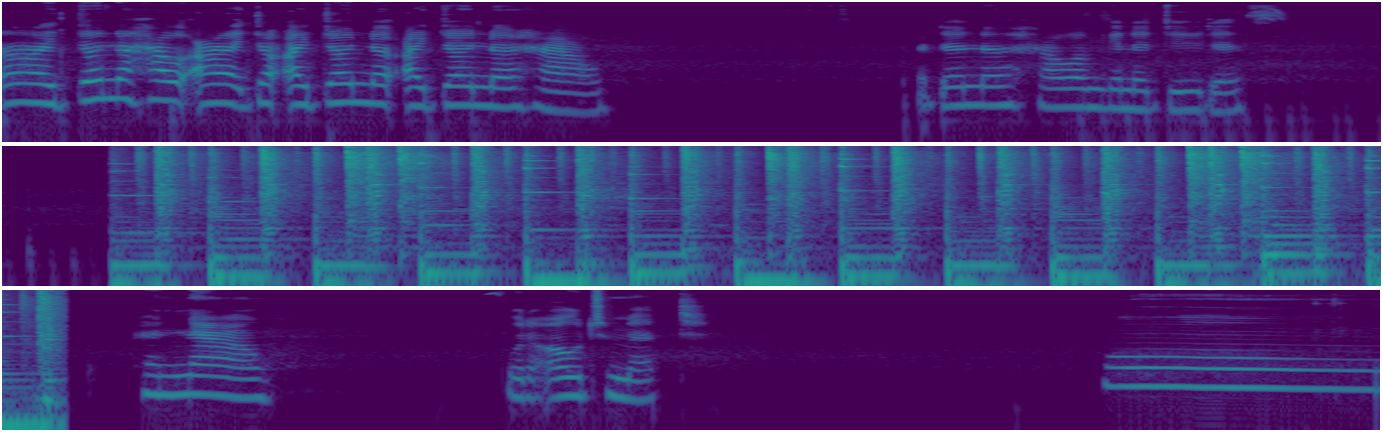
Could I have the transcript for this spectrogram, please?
I don't know how I don't I don't know I don't know how. I don't know how I'm gonna do this. And now for the ultimate. Ooh.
